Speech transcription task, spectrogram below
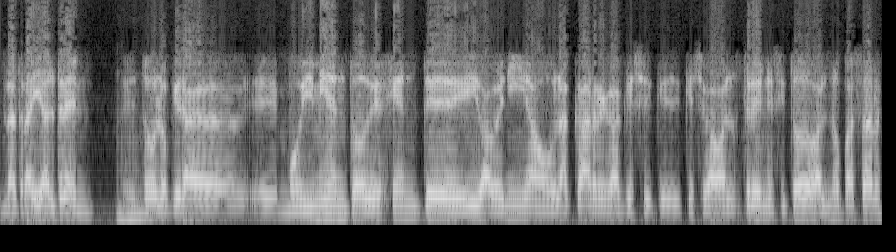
la traía el tren. Eh, todo lo que era eh, movimiento de gente, iba, venía, o la carga que, se- que, que llevaban los trenes y todo, al no pasar,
